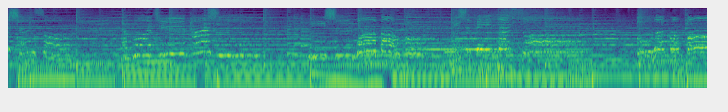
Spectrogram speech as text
绳所。当我惧怕时，你是我保护，你是避难。狂风。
